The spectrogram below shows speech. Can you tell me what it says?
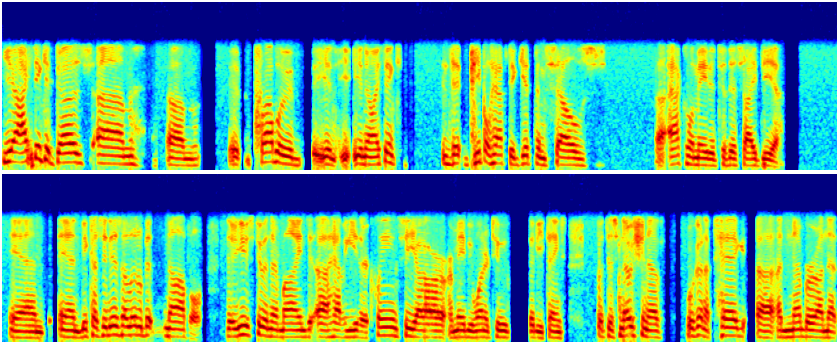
Yeah, I think it does. Um, um, it probably, you know, I think that people have to get themselves uh, acclimated to this idea, and and because it is a little bit novel, they're used to in their mind uh, having either clean CR or maybe one or two city things, but this notion of we're going to peg uh, a number on that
